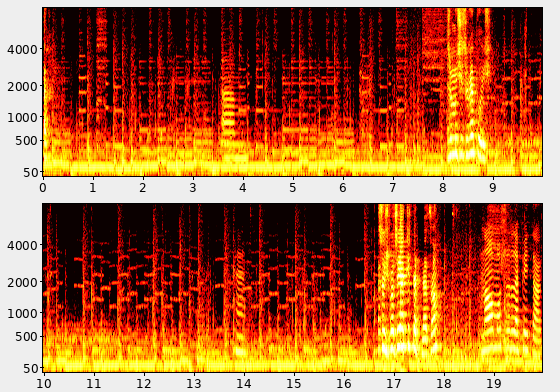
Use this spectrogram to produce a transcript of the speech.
Tak. Że musisz trochę pójść. hmm. Jacuś, może ja cię tepnę, co? No, może lepiej tak.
